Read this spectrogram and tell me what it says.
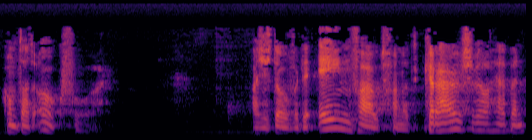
komt dat ook voor. Als je het over de eenvoud van het kruis wil hebben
